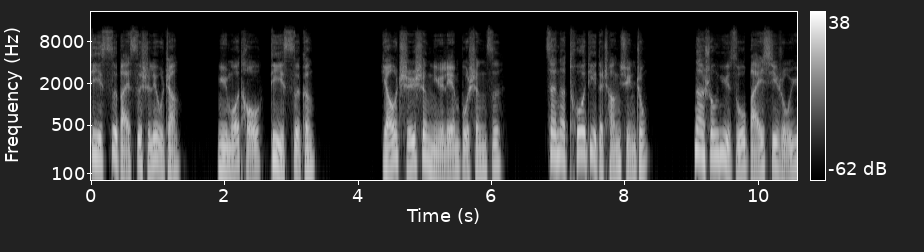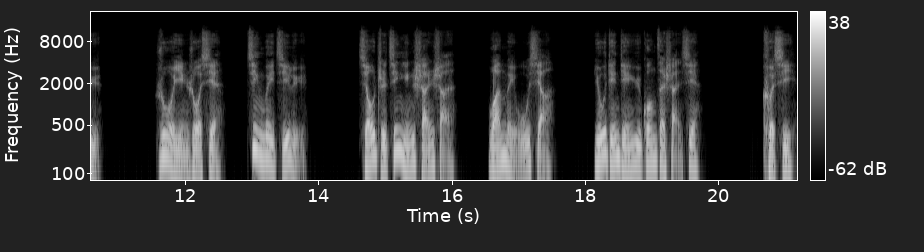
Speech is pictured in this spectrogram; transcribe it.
第四百四十六章女魔头第四更。瑶池圣女莲步生姿，在那拖地的长裙中，那双玉足白皙如玉，若隐若现，静味几缕，脚趾晶莹闪闪，完美无瑕，有点点玉光在闪现。可惜，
